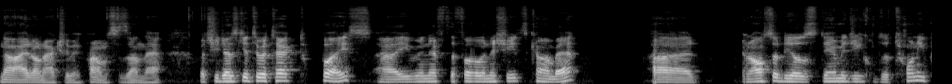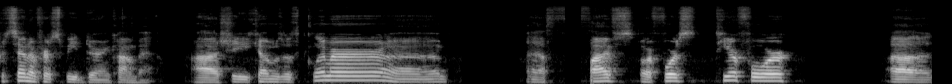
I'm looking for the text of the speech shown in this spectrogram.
No, I don't actually make promises on that. But she does get to attack twice, uh, even if the foe initiates combat. Uh, and also deals damage equal to 20% of her speed during combat. Uh, she comes with Glimmer, uh, uh, five or four tier four, uh,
